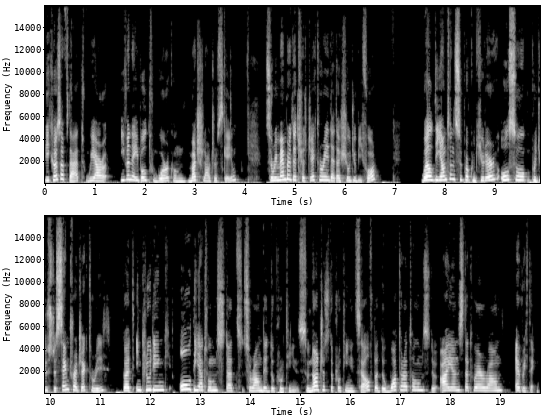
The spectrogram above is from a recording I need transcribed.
Because of that, we are even able to work on much larger scale. So remember the trajectory that I showed you before? Well, the Anton supercomputer also produced the same trajectories but including all the atoms that surrounded the proteins. So not just the protein itself, but the water atoms, the ions that were around, everything.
